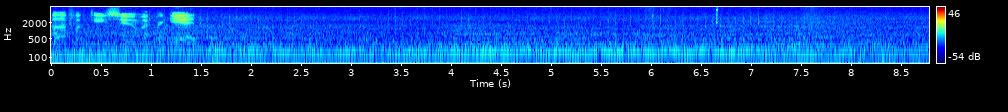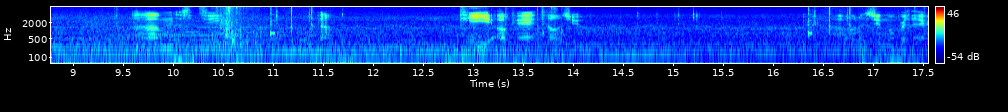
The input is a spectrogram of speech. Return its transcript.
How the fuck do you zoom? I forget. Um, is it T? No. T, okay, it tells you. I want to zoom over there.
